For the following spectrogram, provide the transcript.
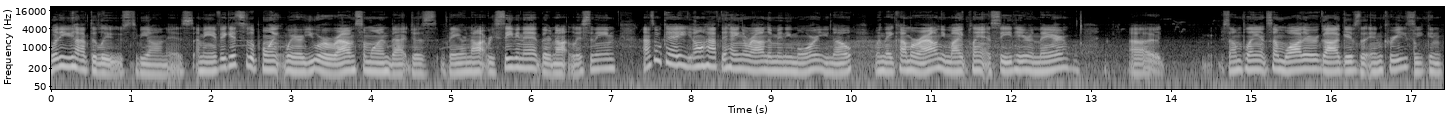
what do you have to lose to be honest? I mean if it gets to the point where you are around someone that just they are not receiving it they're not listening that's okay. You don't have to hang around them anymore you know? When they come around you might plant a seed here and there. Uh, some plant some water god gives the increase. You can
